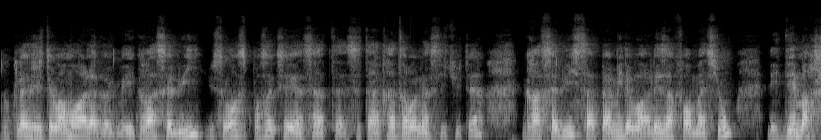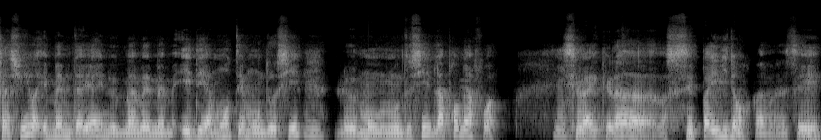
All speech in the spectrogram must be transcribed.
Donc là, j'étais vraiment à l'aveugle. Et grâce à lui, justement, c'est pour ça que c'était un très très bon instituteur. Grâce à lui, ça a permis d'avoir les informations, les démarches à suivre, et même d'ailleurs, il m'avait même aidé à monter mon dossier, mm. le mon, dossier la première fois. C'est vrai que là, c'est pas évident quand même. C'est mm.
